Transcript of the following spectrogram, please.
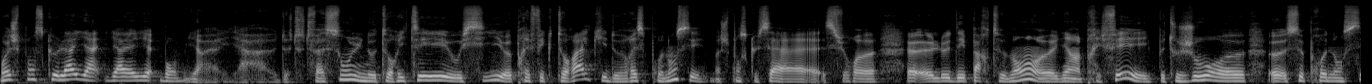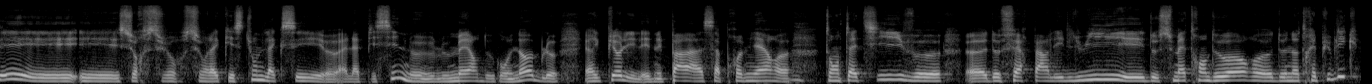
Moi, je pense que là, il y a, bon, a, de toute façon une autorité aussi euh, préfectorale qui devrait se prononcer. Moi, je pense que ça, sur euh, euh, le département, il y a un préfet et il peut toujours se prononcer et, sur, sur, sur la question de l'accès à la piscine. Le, maire de Grenoble, Eric Piolle, il n'est pas à sa première tentative de faire parler de lui et de se mettre en dehors de notre République,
